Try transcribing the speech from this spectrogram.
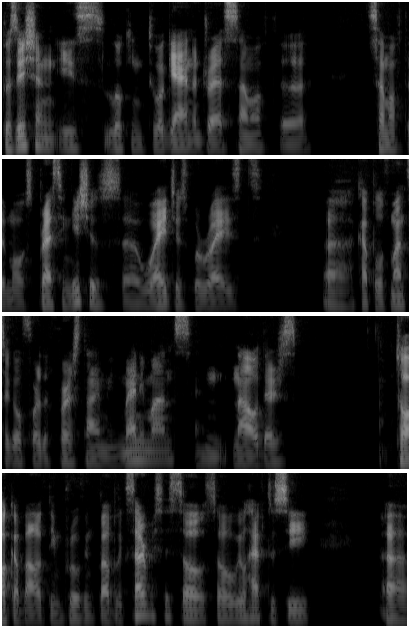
position is looking to again address some of the some of the most pressing issues. Uh, wages were raised uh, a couple of months ago for the first time in many months, and now there's talk about improving public services. So so we'll have to see uh,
